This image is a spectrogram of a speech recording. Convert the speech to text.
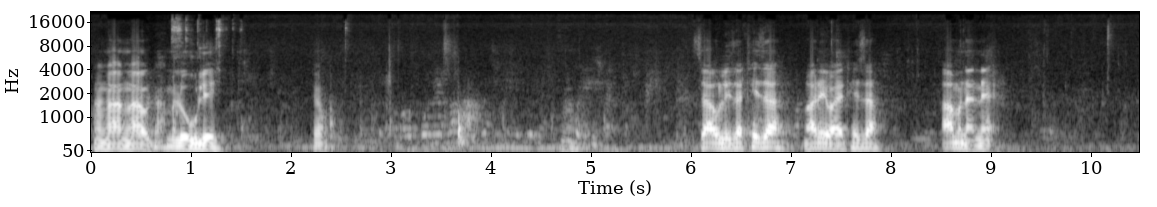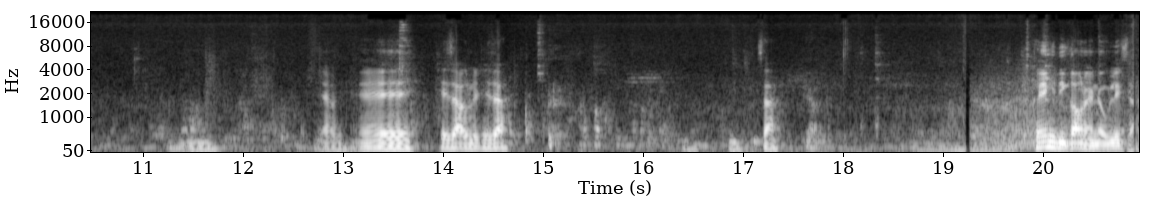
ဒီချက်သားစားရရရတယ်ရရရတယ်ဦးလေးစားစားပေါင်လေးတွေစားအဝါစားဟွန်းပြီးရင်ချက်စားငါငါငါ့ကိုဒါမလိုဘူးလေဟဲ့ဟွန်းစားဦးလေးစားထဲစားငါးတွေပါထဲစားအာမနာနဲ့ဟွန်းရပြီအေးထဲစားဦးလေးထဲစားဟွန်းစားရခင်းဒီကောင်းတယ်နော်ဦးလေးစား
